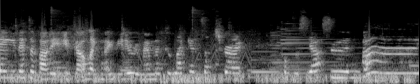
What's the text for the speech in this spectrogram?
That's about it. If y'all like my video, remember to like and subscribe. Hope to see y'all soon. Bye!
